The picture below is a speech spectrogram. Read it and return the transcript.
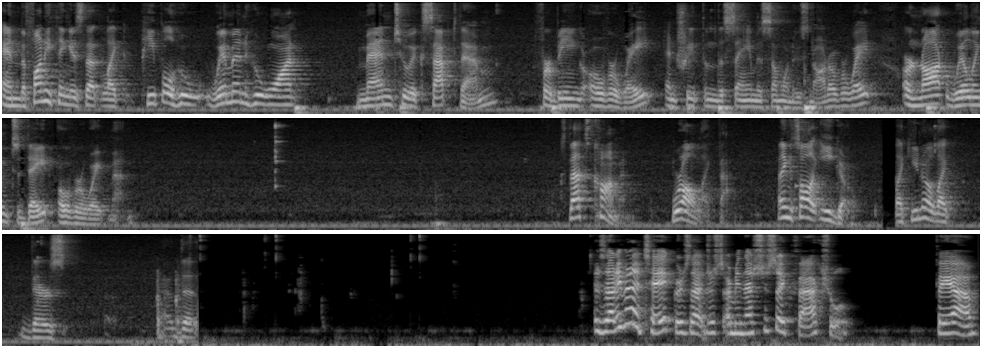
And the funny thing is that like people who women who want men to accept them for being overweight and treat them the same as someone who's not overweight are not willing to date overweight men. So that's common. We're all like that. I think it's all ego. Like you know like there's uh, the Is that even a take, or is that just? I mean, that's just like factual. But yeah,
